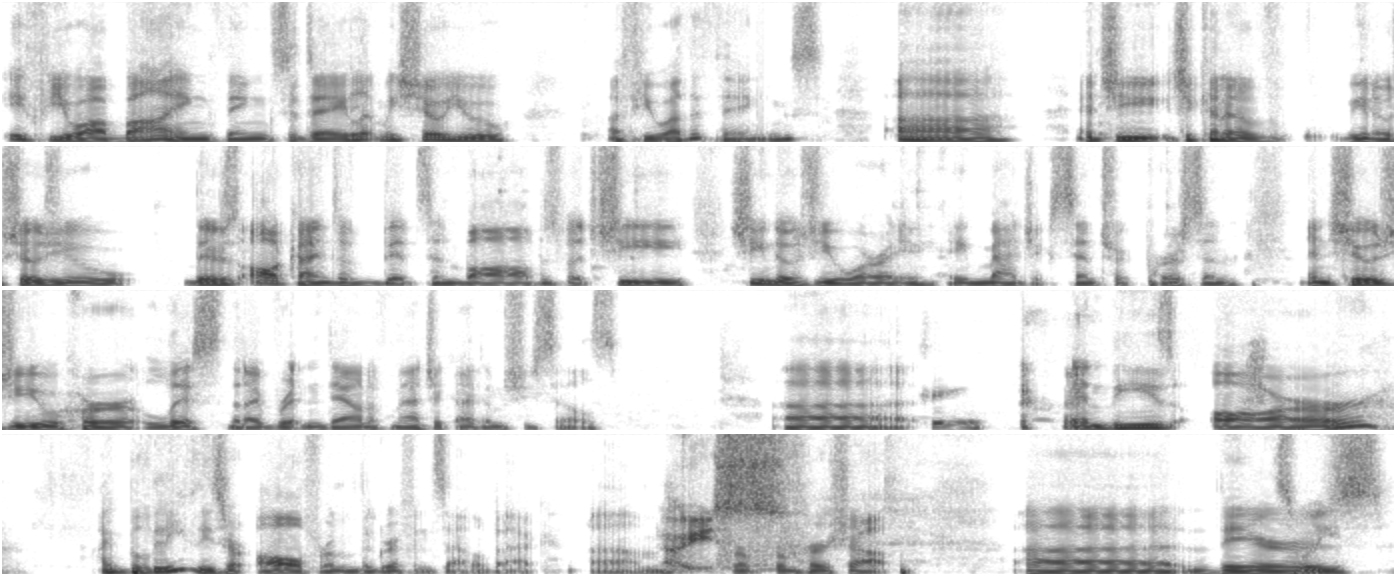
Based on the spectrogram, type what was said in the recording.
if you are buying things today, let me show you a few other things. Uh and she she kind of, you know, shows you there's all kinds of bits and bobs, but she she knows you are a, a magic centric person and shows you her list that I've written down of magic items she sells. Uh, Cool. and these are, I believe these are all from the Griffon Saddlebag. Um, Nice. from, from her shop. Uh, there's,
